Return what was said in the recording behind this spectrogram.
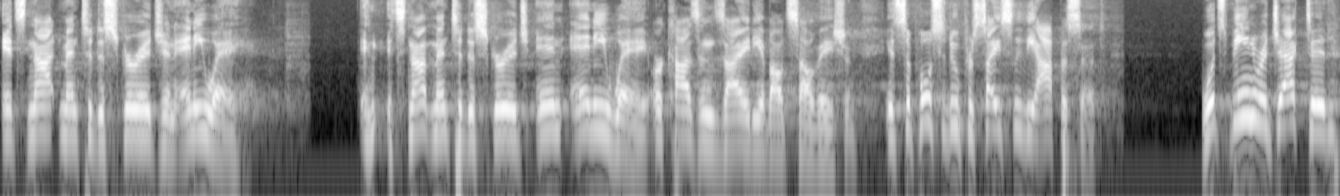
It's not meant to discourage in any way. It's not meant to discourage in any way or cause anxiety about salvation. It's supposed to do precisely the opposite. What's being rejected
